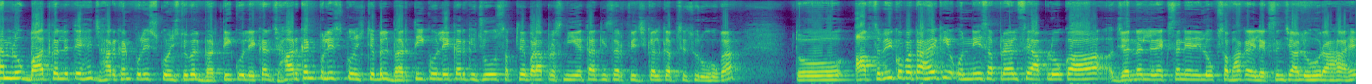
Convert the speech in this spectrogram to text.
हम लोग बात कर लेते हैं झारखंड पुलिस कांस्टेबल भर्ती को लेकर। झारखंड पुलिस कांस्टेबल भर्ती को लेकर के जो सबसे बड़ा प्रश्न ये था कि सर फ़िज़िकल कब से शुरू होगा? तो आप सभी को पता है कि 19 अप्रैल से आप लोग का जनरल इलेक्शन यानी लोकसभा का इलेक्शन चालू हो रहा है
